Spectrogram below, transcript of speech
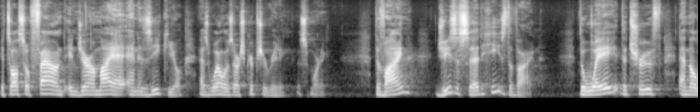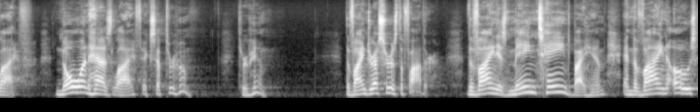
It's also found in Jeremiah and Ezekiel, as well as our scripture reading this morning. The vine, Jesus said, He's the vine, the way, the truth, and the life. No one has life except through whom? Through Him. The vine dresser is the Father. The vine is maintained by him, and the vine owes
